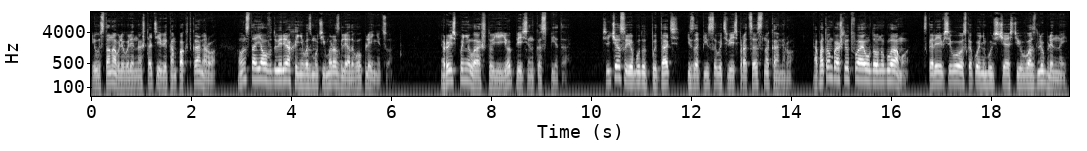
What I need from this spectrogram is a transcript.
и устанавливали на штативе компакт-камеру, он стоял в дверях и невозмутимо разглядывал пленницу. Рысь поняла, что ее песенка спета. Сейчас ее будут пытать и записывать весь процесс на камеру. А потом пошлют файл Дону Гламу, скорее всего, с какой-нибудь частью возлюбленной,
